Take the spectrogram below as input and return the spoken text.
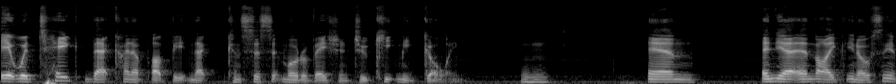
It would take that kind of upbeat and that consistent motivation to keep me going, Mm-hmm. and and yeah, and like you know, see,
